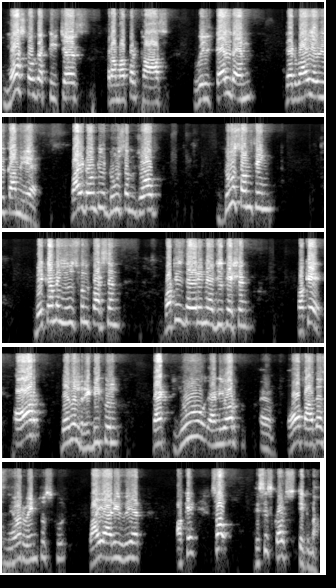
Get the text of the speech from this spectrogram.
Most of the teachers from upper caste will tell them that why have you come here? Why don't you do some job? Do something. Become a useful person. What is there in education? Okay. Or they will ridicule that you and your uh, forefathers never went to school. Why are you here? Okay. So this is called stigma.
